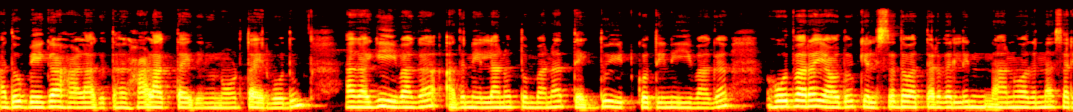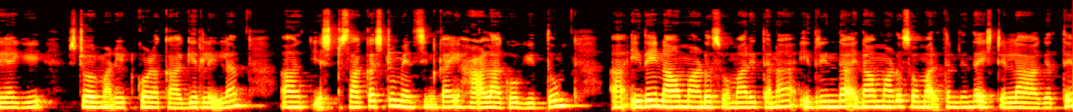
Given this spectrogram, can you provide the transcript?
ಅದು ಬೇಗ ಹಾಳಾಗುತ್ತಾ, ಹಾಳಾಗ್ತಾ ಇದೆ. ನೀವು ನೋಡ್ತಾ ಇರ್ಬೋದು. ಹಾಗಾಗಿ ಇವಾಗ ಅದನ್ನೆಲ್ಲನೂ ತುಂಬಾ ತೆಗೆದು ಇಟ್ಕೋತೀನಿ ಇವಾಗ. ಹೋದ್ವಾರ ಯಾವುದೋ ಕೆಲಸದ ಒತ್ತಡದಲ್ಲಿ ನಾನು ಅದನ್ನು ಸರಿಯಾಗಿ ಸ್ಟೋರ್ ಮಾಡಿ ಇಟ್ಕೊಳ್ಳೋಕ್ಕಾಗಿರಲಿಲ್ಲ ಎಷ್ಟು, ಸಾಕಷ್ಟು ಮೆಣಸಿನ್ಕಾಯಿ ಹಾಳಾಗೋಗಿತ್ತು. ಇದೇ ನಾವು ಮಾಡೋ ಸೋಮಾರಿತನ. ಇದರಿಂದ, ನಾವು ಮಾಡೋ ಸೋಮಾರಿತನದಿಂದ ಇಷ್ಟೆಲ್ಲ ಆಗುತ್ತೆ.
